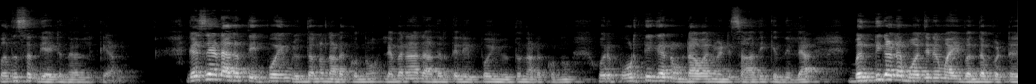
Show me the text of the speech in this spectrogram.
പ്രതിസന്ധിയായിട്ട് നിലനിൽക്കുകയാണ്. ഗസയുടെ അകത്ത് ഇപ്പോഴും യുദ്ധങ്ങൾ നടക്കുന്നു ലബനാൻ അതിർത്തിയിൽ ഇപ്പോഴും യുദ്ധം നടക്കുന്നു. ഒരു പൂർത്തീകരണം ഉണ്ടാവാൻ വേണ്ടി സാധിക്കുന്നില്ല. ബന്ദികളുടെ മോചനവുമായി ബന്ധപ്പെട്ട്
